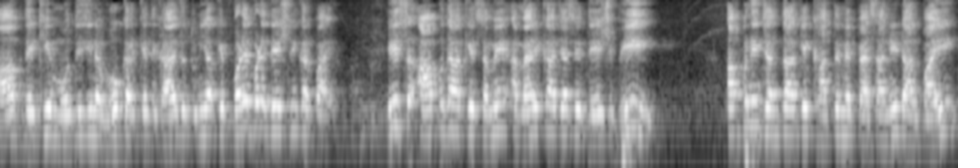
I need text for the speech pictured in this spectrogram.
आप देखिए, मोदी जी ने वो करके दिखाया जो दुनिया के बड़े बड़े देश नहीं कर पाए। इस आपदा के समय अमेरिका जैसे देश भी अपनी जनता के खाते में पैसा नहीं डाल पाई।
